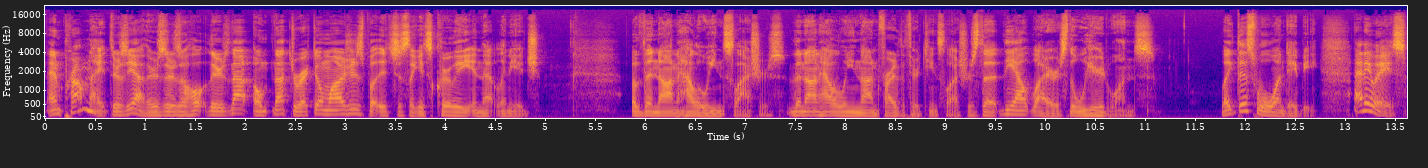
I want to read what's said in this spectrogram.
and Prom Night. There's yeah, there's there's a whole there's not um, not direct homages, but it's just like it's clearly in that lineage of the non-Halloween slashers, the non-Halloween, non-Friday the Thirteenth slashers, the the outliers, the weird ones, like this will one day be. Anyways.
